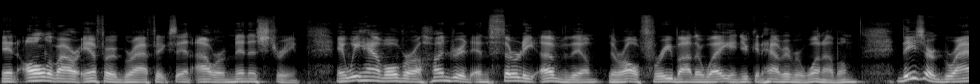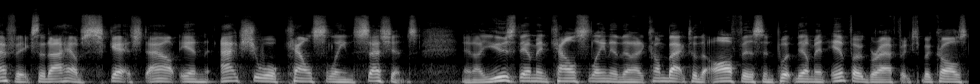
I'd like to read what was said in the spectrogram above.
in all of our infographics in our ministry. And we have over 130 of them. They're all free, by the way, and you can have every one of them. These are graphics that I have sketched out in actual counseling sessions. And I use them in counseling, and then I come back to the office and put them in infographics because,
